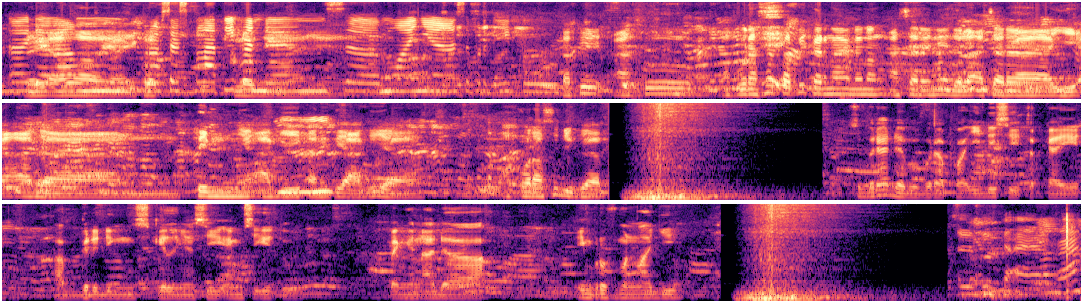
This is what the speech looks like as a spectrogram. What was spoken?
uh, dalam awal ya, ikut proses pelatihan dan semuanya seperti itu. Tapi aku aku rasa tapi karena memang acara ini adalah acara YA dan timnya Agi panitia Agi ya aku rasa juga sebenarnya ada beberapa ide sih terkait upgrading skillnya si MC itu. Pengen ada improvement lagi. Lebih ke arah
